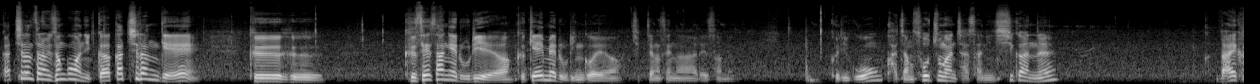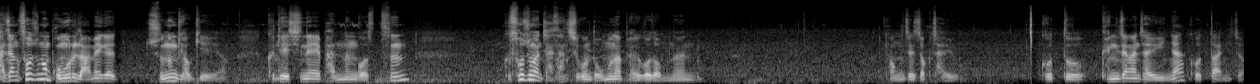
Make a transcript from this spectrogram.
까칠한 사람이 성공하니까 까칠한 게 그 그, 그 세상의 룰이에요. 그 게임의 룰인 거예요. 직장 생활에서는. 그리고 가장 소중한 자산인 시간을 나의 가장 소중한 보물을 남에게 주는 격이에요. 그 대신에 받는 것은 그 소중한 자산치고는 너무나 별것 없는 경제적 자유. 그것도 굉장한 자유이냐? 그것도 아니죠.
